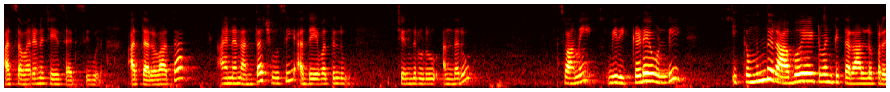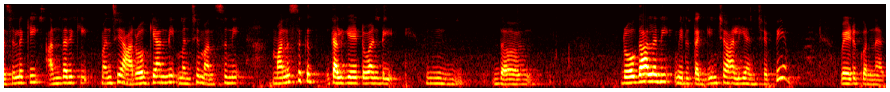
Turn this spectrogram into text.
ఆ సవరణ చేశాడు శివుడు. ఆ తర్వాత ఆయననంతా చూసి ఆ దేవతలు చంద్రుడు అందరూ స్వామి మీరు ఇక్కడే ఉండి ఇక ముందు రాబోయేటువంటి తరాల్లో ప్రజలకి అందరికీ మంచి ఆరోగ్యాన్ని మంచి మనసుని మనసుకు కలిగేటువంటి ద- రోగాలని మీరు తగ్గించాలి అని చెప్పి వేడుకున్నారు.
